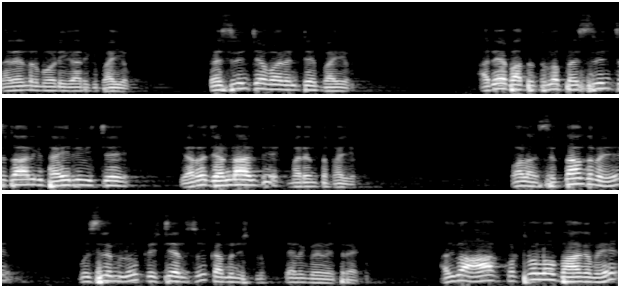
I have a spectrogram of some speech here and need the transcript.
నరేంద్ర మోడీ గారికి భయం. ప్రశ్నించేవాడంటే భయం. అదే పద్ధతిలో ప్రశ్నించడానికి ధైర్యం ఇచ్చే ఎర్ర జెండా అంటే మరింత భయం. వాళ్ళ సిద్ధాంతమే ముస్లింలు క్రిస్టియన్స్ కమ్యూనిస్టులు వీళ్ళకి మేము వ్యతిరేకం అదిగో ఆ కుట్రలో భాగమే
